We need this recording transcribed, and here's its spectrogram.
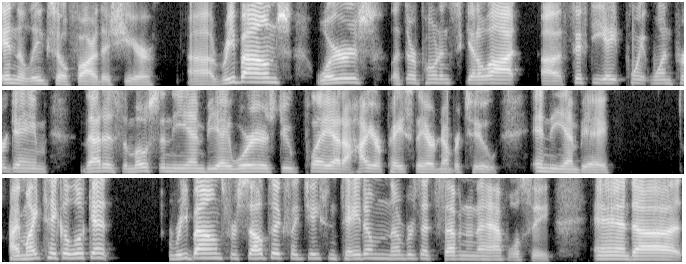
in the league so far this year. Uh, rebounds, Warriors let their opponents get a lot, uh, 58.1 per game. That is the most in the NBA. Warriors do play at a higher pace. They are number two in the NBA. I might take a look at rebounds for Celtics, like Jayson Tatum, numbers at seven and a half. We'll see. And uh,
